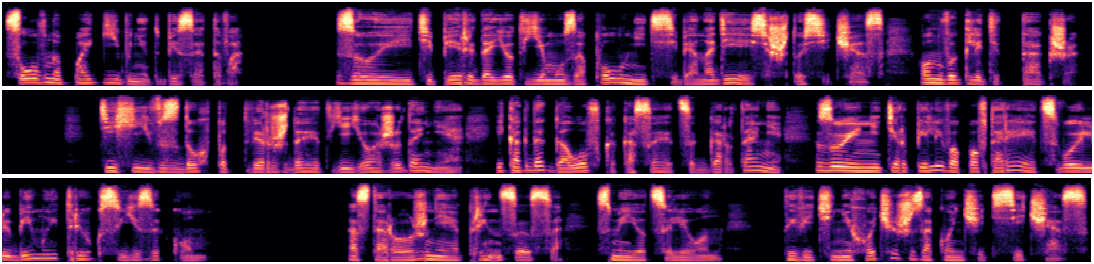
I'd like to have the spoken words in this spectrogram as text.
словно погибнет без этого. Зои теперь дает ему заполнить себя, надеясь, что сейчас он выглядит так же. Тихий вздох подтверждает ее ожидания, и когда головка касается гортани, Зои нетерпеливо повторяет свой любимый трюк с языком. «Осторожнее, принцесса», — смеется Леон. «Ты ведь не хочешь закончить сейчас?»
